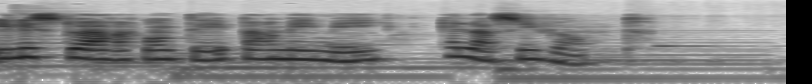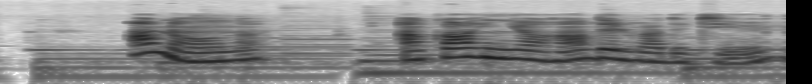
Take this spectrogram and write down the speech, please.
et l'histoire racontée par Meimei est la suivante. Un homme, encore ignorant des lois de Dieu,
